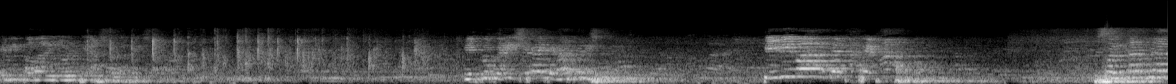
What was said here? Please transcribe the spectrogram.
એવી તમારી જોડેથી આશા રાખી છે એટલું કરી શકાય કે ના કરી શકાય ટીવીમાં બેઠા બેઠા સરકારના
